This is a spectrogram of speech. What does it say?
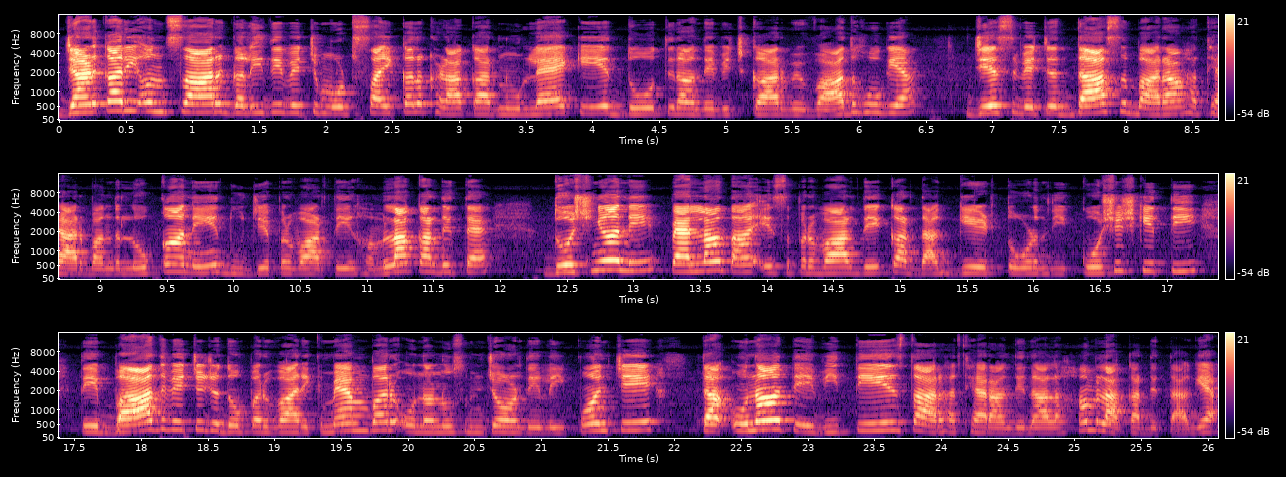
ਜਾਣਕਾਰੀ ਅਨੁਸਾਰ ਗਲੀ ਦੇ ਵਿੱਚ ਮੋਟਰਸਾਈਕਲ ਖੜਾ ਕਰਨ ਨੂੰ ਲੈ ਕੇ ਦੋ ਧਿਰਾਂ ਦੇ ਵਿਚਕਾਰ ਵਿਵਾਦ ਹੋ ਗਿਆ, ਜਿਸ ਵਿੱਚ 10-12 ਹਥਿਆਰਬੰਦ ਲੋਕਾਂ ਨੇ ਦੂਜੇ ਪਰਿਵਾਰ ਤੇ ਹਮਲਾ ਕਰ ਦਿੱਤਾ ਦੋਸ਼ੀਆਂ ਨੇ ਪਹਿਲਾਂ ਤਾਂ ਇਸ ਪਰਿਵਾਰ ਦੇ ਘਰ ਦਾ ਗੇਟ ਤੋੜਨ ਦੀ ਕੋਸ਼ਿਸ਼ ਕੀਤੀ ਤੇ ਬਾਅਦ ਵਿੱਚ ਜਦੋਂ ਪਰਿਵਾਰਿਕ ਮੈਂਬਰ ਉਹਨਾਂ ਨੂੰ ਸਮਝਾਉਣ ਦੇ ਲਈ ਪਹੁੰਚੇ ਤਾਂ ਉਹਨਾਂ ਤੇ ਵੀ ਤੇਜ਼ ਧਾਰ ਹਥਿਆਰਾਂ ਦੇ ਨਾਲ ਹਮਲਾ ਕਰ ਦਿੱਤਾ ਗਿਆ।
